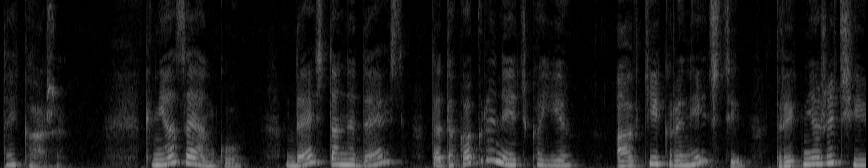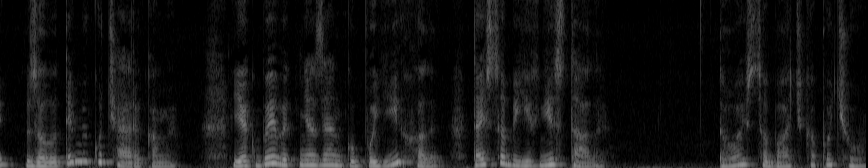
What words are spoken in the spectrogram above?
та й каже Князенку, десь та не десь, та така криничка є, а в тій криничці три княжичі з золотими кучериками. Якби ви, князенку, поїхали та й собі їх дістали. Той собачка почув,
